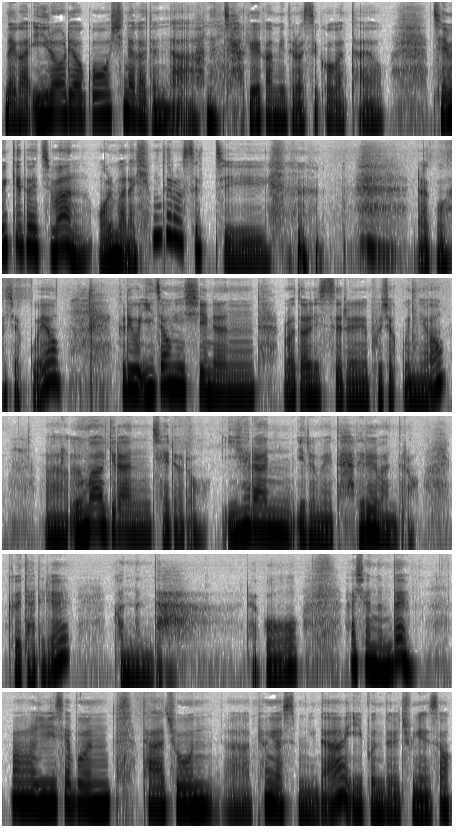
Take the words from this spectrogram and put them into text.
내가 이러려고 신하가 됐나 하는 자괴감이 들었을 것 같아요. 재밌기도 했지만 얼마나 힘들었을지. 라고 하셨고요. 그리고 이정희 씨는 러덜리스를 보셨군요. 아, 음악이란 재료로 이해란 이름의 다리를 만들어 그 다리를 건넌다. 라고 하셨는데, 어, 이세 분 다 좋은 어, 평이었습니다. 이분들 중에서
